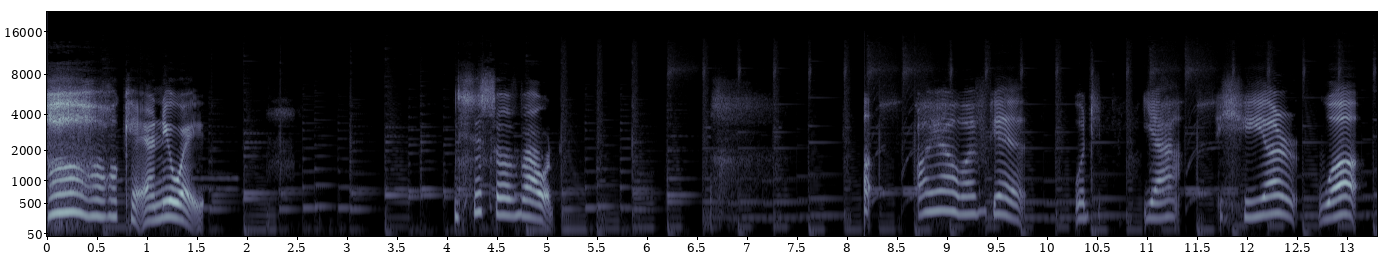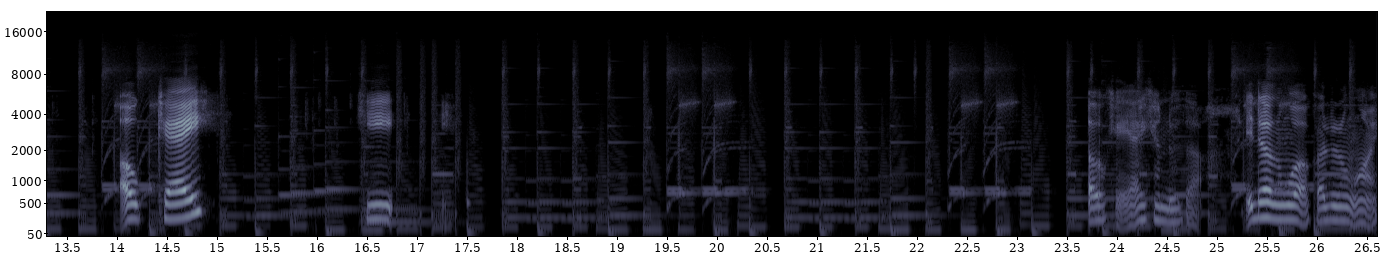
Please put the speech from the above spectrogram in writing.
okay, anyway. This is about. Uh, oh yeah, I forget. What? Yeah, here. What? Okay. He. Okay, I can do that. It doesn't work. I don't know why.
